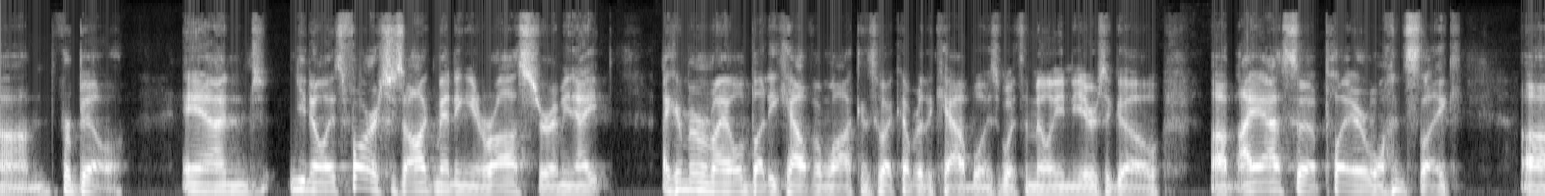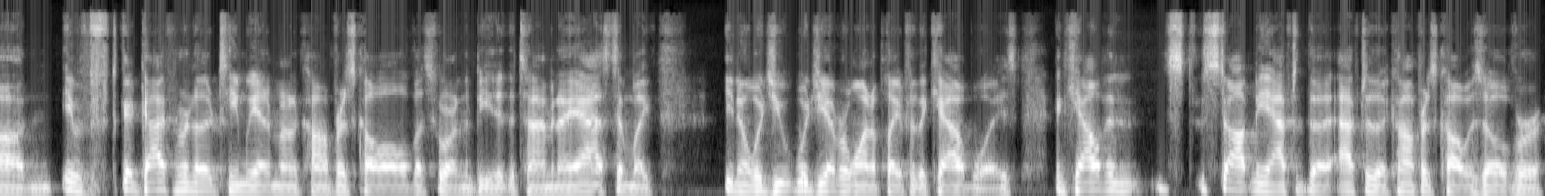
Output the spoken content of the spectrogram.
um for Bill. And you know, as far as just augmenting your roster, I mean, I I can remember my old buddy Calvin Watkins, who I covered the Cowboys with a million years ago. Um, I asked a player once, like, um, it was a guy from another team. We had him on a conference call, all of us who were on the beat at the time, and I asked him, like, you know, would you would you ever want to play for the Cowboys? And Calvin st- stopped me after the after the conference call was over,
